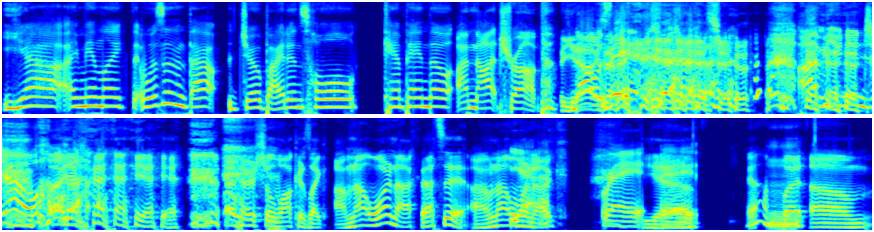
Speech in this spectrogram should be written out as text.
Yeah, I mean, like, wasn't that Joe Biden's whole campaign though? I'm not Trump. Yeah, that was exactly. it. yeah, yeah. I'm Union Joe. Oh, yeah, yeah, yeah. Uh, Herschel Walker's like, I'm not Warnock. That's it. I'm not. Warnock. right. Yeah. right. Yeah, Mm. but um,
